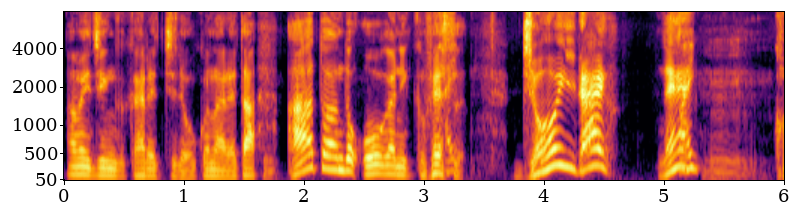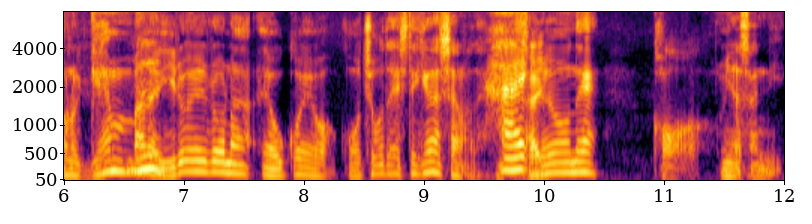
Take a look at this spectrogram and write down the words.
アメージングカレッジで行われたアートオーガニックフェス、はい、ジョイライフね、はい、この現場でいろいろなお声をこう頂戴してきましたので、はい、それをねこう皆さんに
